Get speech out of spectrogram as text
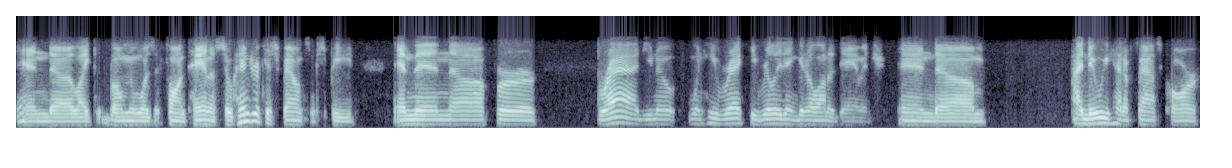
and uh, like Bowman was at Fontana. So Hendrick has found some speed. And then uh, for Brad, you know, when he wrecked, he really didn't get a lot of damage, and um, I knew he had a fast car.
